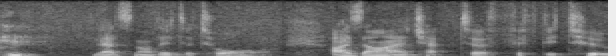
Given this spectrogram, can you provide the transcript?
That's not it at all. Isaiah chapter 52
